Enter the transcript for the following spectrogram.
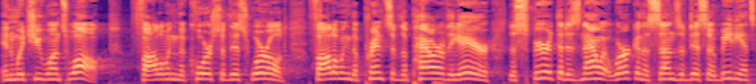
in which you once walked, following the course of this world, following the prince of the power of the air, the spirit that is now at work in the sons of disobedience,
